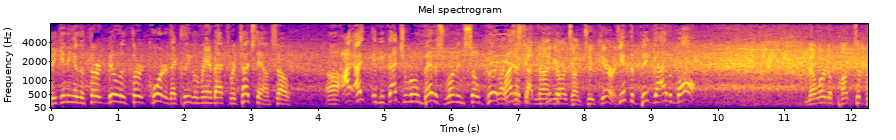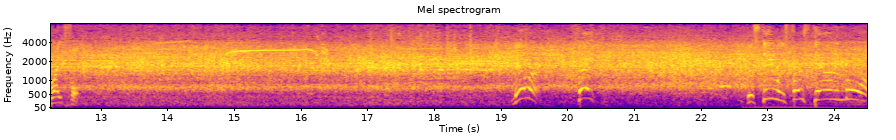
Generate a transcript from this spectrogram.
beginning of the third, middle of the third quarter that Cleveland ran back for a touchdown. So, uh, I, I, and you got Jerome Bettis running so good. Right, Why just not got nine yards the, on two carries. Give the big guy the ball. Miller to punt to Brightful. Miller, fake. The Steelers first down and more.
